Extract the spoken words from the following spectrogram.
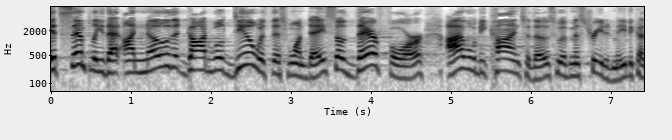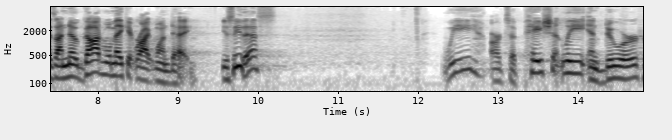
It's simply that I know that God will deal with this one day, so therefore I will be kind to those who have mistreated me because I know God will make it right one day. You see this? We are to patiently endure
